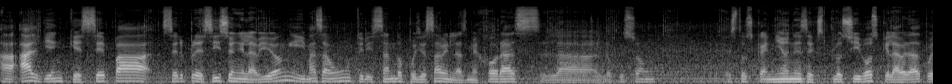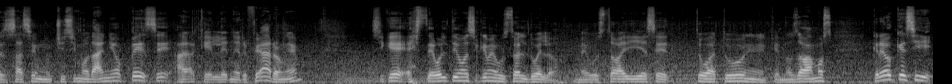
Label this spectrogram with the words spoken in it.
a alguien que sepa ser preciso en el avión y más aún utilizando pues ya saben las mejoras, lo que son estos cañones explosivos que la verdad pues hacen muchísimo daño pese a que le nerfearon, ¿eh? Así que este último sí que me gustó el duelo. Me gustó ahí ese tú a tú en el que nos dábamos. Creo que si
